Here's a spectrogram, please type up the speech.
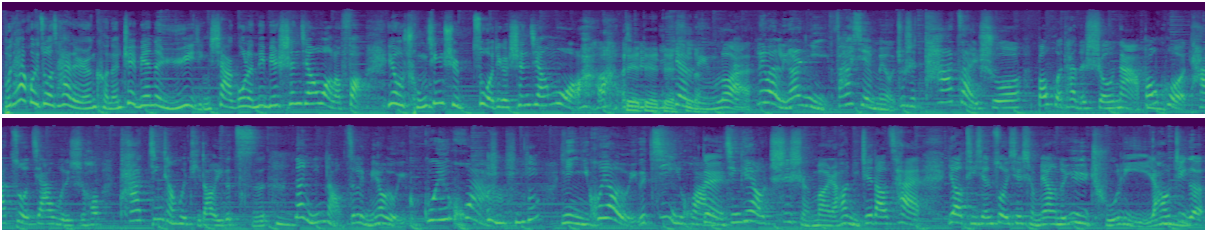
不太会做菜的人，可能这边的鱼已经下锅了，那边生姜忘了放，又重新去做这个生姜末，对对对一片凌乱。另外，灵儿，你发现没有，就是他在说，包括他的收纳，包括他做家务的时候，他经常会提到一个词。那你脑子里面要有一个规划，你你会要有一个计划，对你今天要吃什么，然后你这道菜要提前做一些什么样的预处理，然后这个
